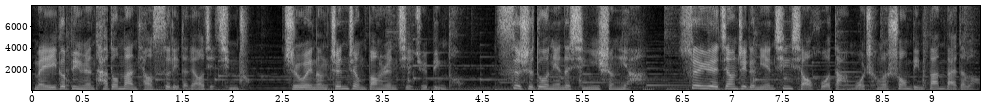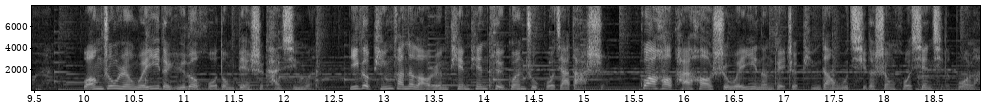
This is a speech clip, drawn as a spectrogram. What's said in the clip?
每一个病人他都慢条斯理地了解清楚，只为能真正帮人解决病痛。四十多年的行医生涯，岁月将这个年轻小伙打磨成了双鬓斑白的老人。王中仁唯一的娱乐活动便是看新闻，一个平凡的老人偏偏最关注国家大事，挂号排号是唯一能给这平淡无奇的生活掀起的波澜。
